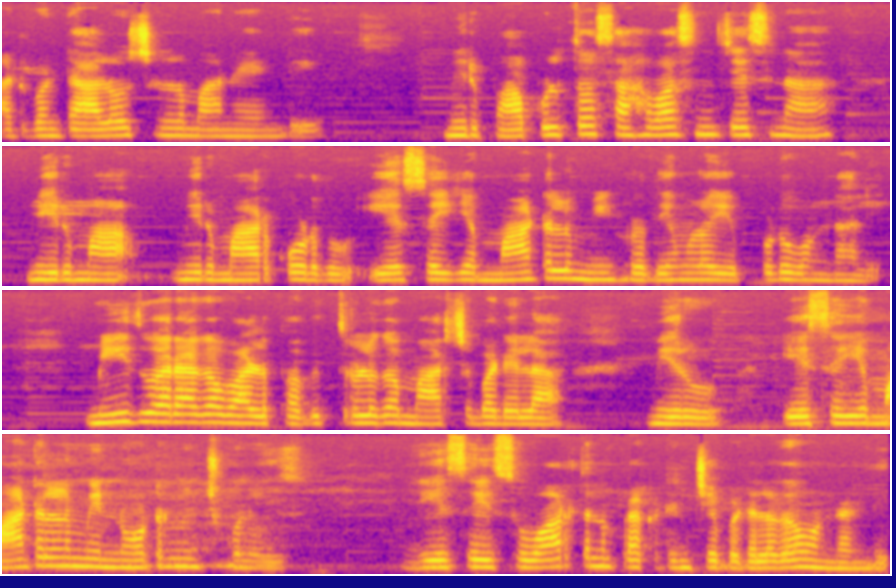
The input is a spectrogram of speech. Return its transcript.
అటువంటి ఆలోచనలు మానేయండి. మీరు పాపులతో సహవాసం చేసిన మీరు మా మీరు మారకూడదు. ఏసయ్య మాటలు మీ హృదయంలో ఎప్పుడూ ఉండాలి. మీ ద్వారాగా వాళ్ళు పవిత్రులుగా మార్చబడేలా మీరు ఏసయ్య మాటలను మీ నోట నుంచుకుని ఏసయ్య సువార్తను ప్రకటించే బిడ్డలుగా ఉండండి.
